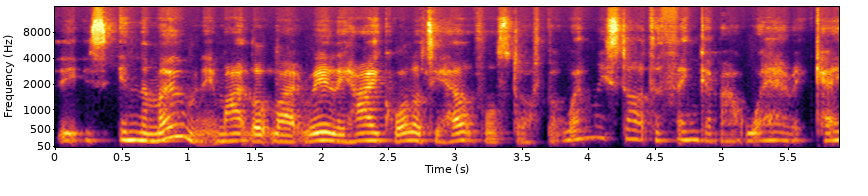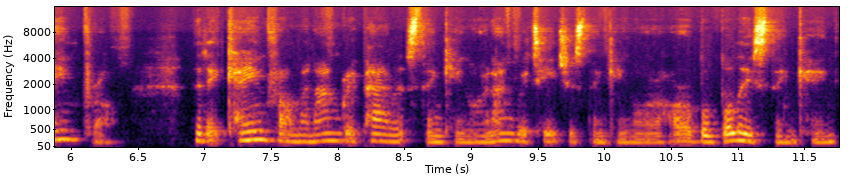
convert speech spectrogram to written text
is in the moment, it might look like really high quality, helpful stuff. But when we start to think about where it came from, that it came from an angry parent's thinking or an angry teacher's thinking or a horrible bully's thinking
